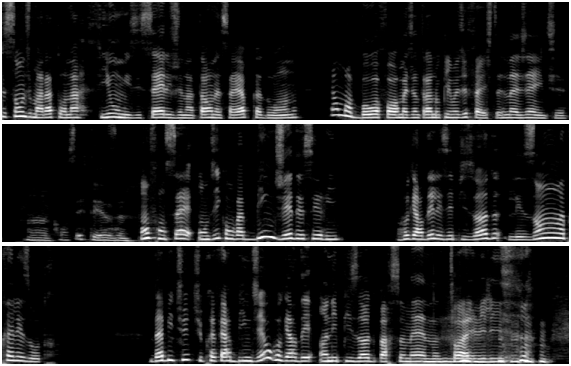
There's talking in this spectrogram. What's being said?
Tradição de maratonar filmes e séries de Natal nessa época do ano é uma boa forma de entrar no clima de festas, né, gente? Ah, com certeza. En français, on dit qu'on va binger des séries. Regarder les épisodes les uns après les autres. D'habitude, tu préfères binger ou regarder un épisode par semaine, toi, Émilie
